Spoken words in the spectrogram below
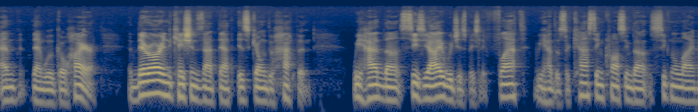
and then we'll go higher. There are indications that that is going to happen we had the CCI, which is basically flat. We had the stochastic crossing the signal line,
